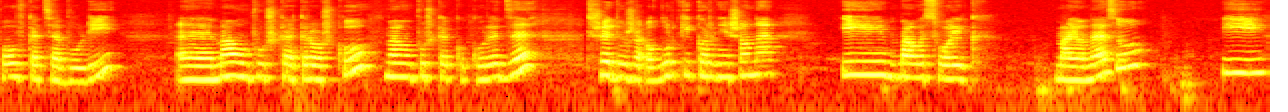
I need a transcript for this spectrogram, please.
połówkę cebuli, małą puszkę groszku, małą puszkę kukurydzy, trzy duże ogórki korniszone i mały słoik majonezu i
